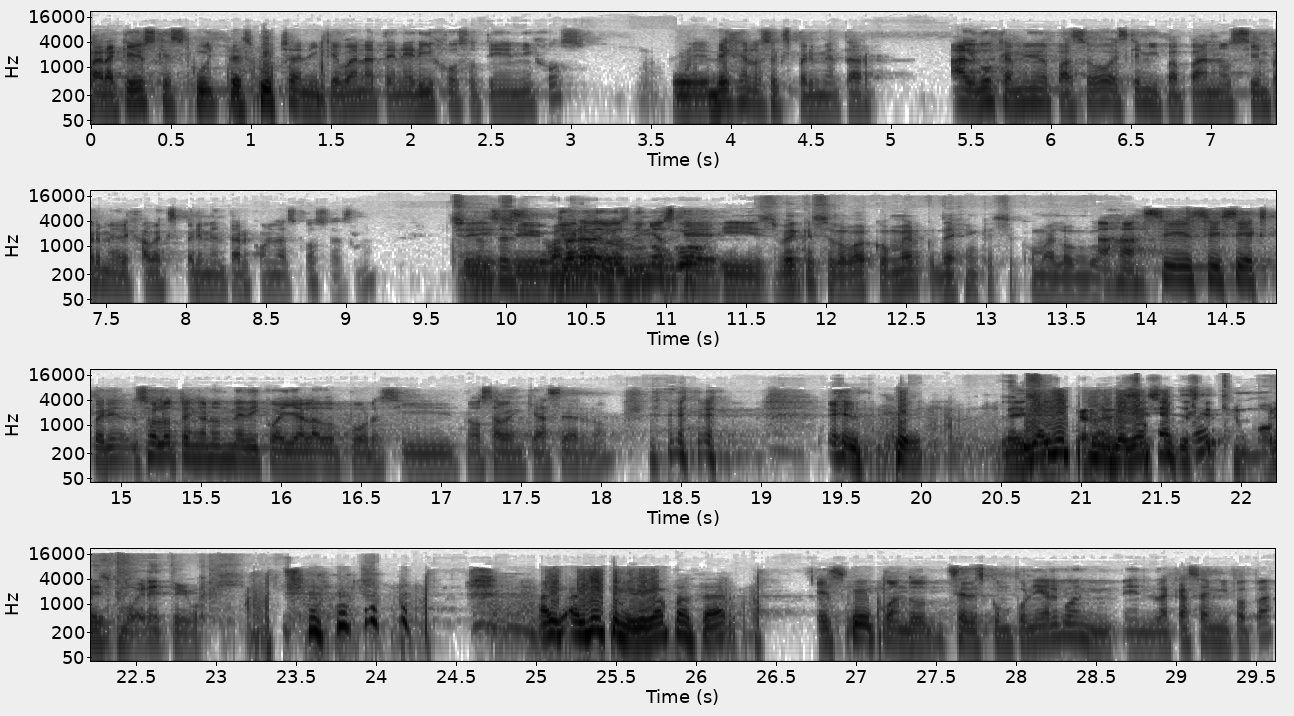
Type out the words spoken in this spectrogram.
para aquellos que escu- te escuchan y que van a tener hijos o tienen hijos, eh, déjenlos experimentar. Algo que a mí me pasó es que mi papá no siempre me dejaba experimentar con las cosas, ¿no? Sí, Entonces, sí, yo van a era de los niños hongo que- Y ven que se lo va a comer, dejen que se coma el hongo. Ajá, sí, sí, sí, experien- solo tengan un médico ahí al lado por si no saben qué hacer, ¿no? Este, Le Y algo dices, que "Perro, me llegó si sientes que pasar- te mueres, muérete, güey. Al- Algo que me llegó a pasar, es que cuando se descomponía algo en, en la casa de mi papá,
